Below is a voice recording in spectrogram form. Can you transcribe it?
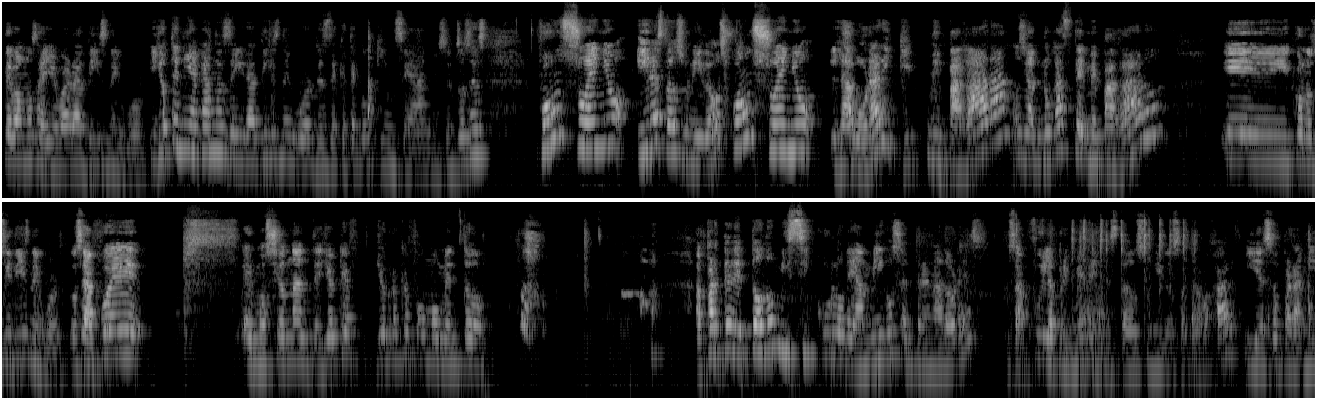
te vamos a llevar a Disney World. Y yo tenía ganas de ir a Disney World desde que tengo 15 años. Entonces, fue un sueño ir a Estados Unidos, fue un sueño laborar y que me pagaran, o sea, no gasté, me pagaron y conocí Disney World. O sea, fue emocionante. Yo, que, yo creo que fue un momento... Aparte de todo mi círculo de amigos entrenadores, o sea, fui la primera en Estados Unidos a trabajar y eso para mí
